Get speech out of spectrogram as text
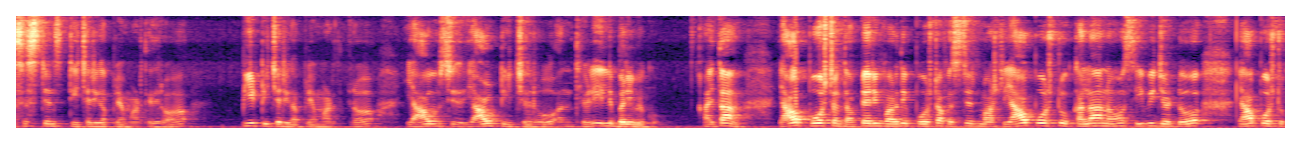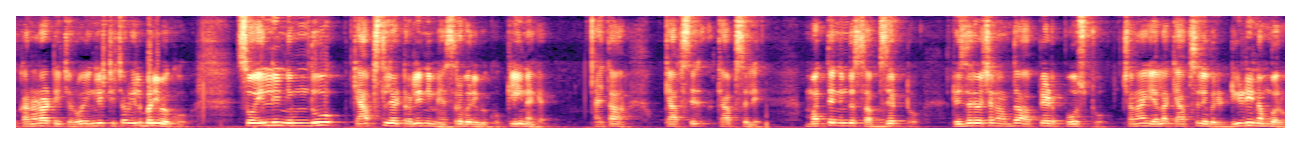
ಅಸಿಸ್ಟೆನ್ಸ್ ಟೀಚರಿಗೆ ಅಪ್ಲೈ ಮಾಡ್ತಿದ್ದೀರೋ ಪಿ ಟೀಚರಿಗೆ ಅಪ್ಲೈ ಮಾಡ್ತಿದ್ದೀರೋ, ಯಾವ ಸಿ, ಯಾವ ಟೀಚರು ಅಂಥೇಳಿ ಇಲ್ಲಿ ಬರಿಬೇಕು. ಆಯಿತಾ? ಯಾವ ಪೋಸ್ಟ್ ಅಂತ? Applying for the post of assistant master ಯಾವ ಪೋಸ್ಟು? ಕಲಾನೋ ಸಿ ವಿ ಜೆಡ್ಡು ಯಾವ post? Kannada teacher English teacher ಇಲ್ಲಿ ಬರೀಬೇಕು. ಸೊ ಇಲ್ಲಿ ನಿಮ್ಮದು ಕ್ಯಾಪ್ಸ್ ಲೆಟ್ರಲ್ಲಿ ನಿಮ್ಮ ಹೆಸರು ಬರೀಬೇಕು ಕ್ಲೀನಾಗೆ ಆಯಿತಾ? ಕ್ಯಾಪ್ಸ್ ಕ್ಯಾಪ್ಸಲ್ಲಿ ಮತ್ತು ನಿಮ್ಮದು subject reservation of the applied post ಚೆನ್ನಾಗಿ ಎಲ್ಲ ಕ್ಯಾಪ್ಸಲ್ಲಿ ಬರೀ D D number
